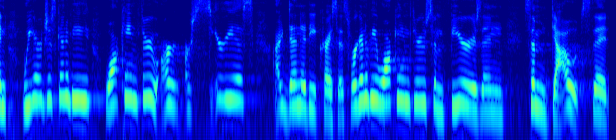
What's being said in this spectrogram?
And we are just going to be walking through our, our serious identity crisis. We're going to be walking through some fears and some doubts that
